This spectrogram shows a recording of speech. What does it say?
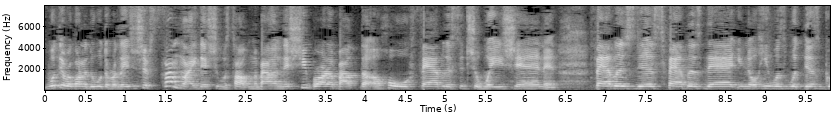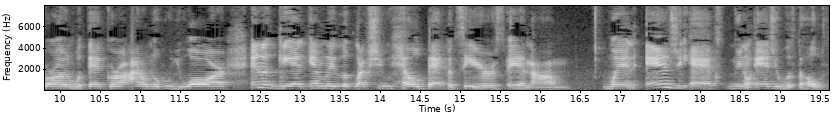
what they were going to do with the relationship, something like that she was talking about. And then she brought about the whole Fabolous situation and Fabolous this, Fabolous that. You know, he was with this girl and with that girl. I don't know who you are. And again, Emily looked like she held back the tears. And um, when Angie asked, you know, Angie was the host.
